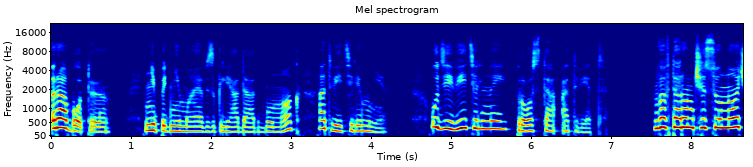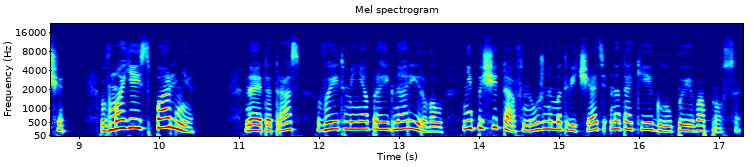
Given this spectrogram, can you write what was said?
«Работаю», — не поднимая взгляда от бумаг, ответили мне. Удивительный просто ответ. «Во втором часу ночи? В моей спальне?» На этот раз Вейт меня проигнорировал, не посчитав нужным отвечать на такие глупые вопросы.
